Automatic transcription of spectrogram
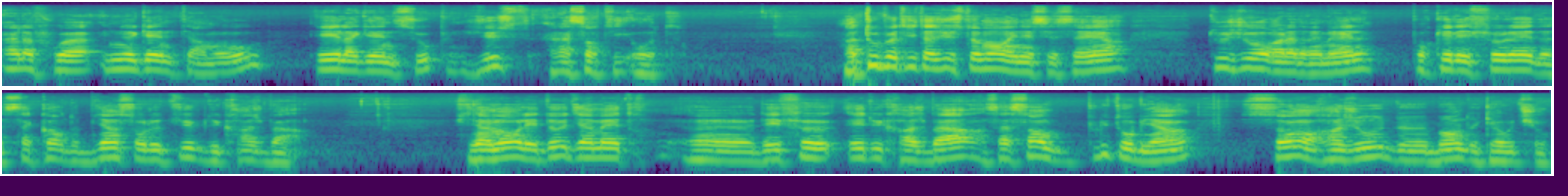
à la fois une gaine thermo et la gaine souple juste à la sortie haute. Un tout petit ajustement est nécessaire, toujours à la Dremel, pour que les feux LED s'accordent bien sur le tube du crash bar. Finalement, les deux diamètres euh, des feux et du crash bar s'assemblent plutôt bien, sans rajout de bandes de caoutchouc.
